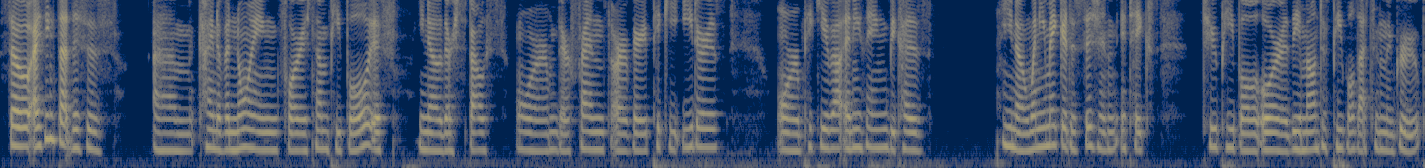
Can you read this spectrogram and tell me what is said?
So I think that this is um, kind of annoying for some people if you know their spouse or their friends are very picky eaters or picky about anything because you know when you make a decision it takes two people or the amount of people that's in the group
